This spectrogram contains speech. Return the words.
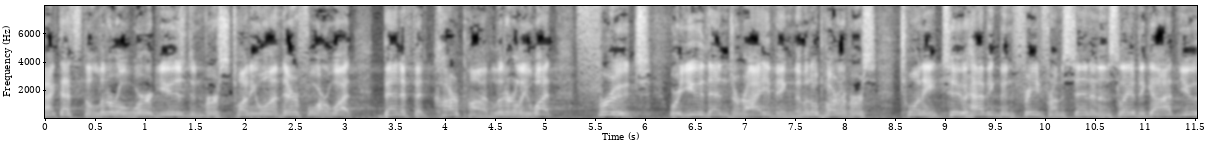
Fact, that's the literal word used in verse 21. Therefore, what? Benefit, carpon, literally, what? Fruit were you then deriving? The middle part of verse 22. Having been freed from sin and enslaved to God, you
